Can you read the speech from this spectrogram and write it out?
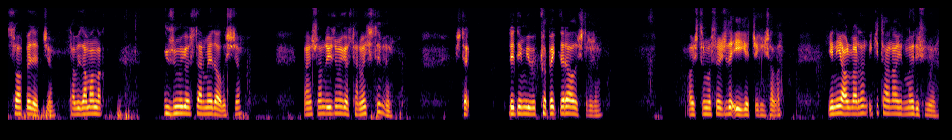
Sohbet edeceğim. Tabi zamanla yüzümü göstermeye de alışacağım. Ben şu anda yüzümü göstermek istemiyorum. İşte dediğim gibi köpekleri alıştıracağım. Alıştırma süreci de iyi geçecek inşallah. Yeni yavrulardan iki tane ayırmayı düşünüyorum.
